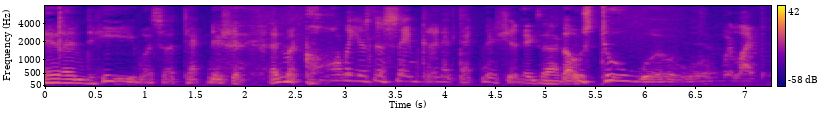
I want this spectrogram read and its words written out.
And he was a technician. And Macauley is the same kind of technician. Exactly. Those two were, were like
